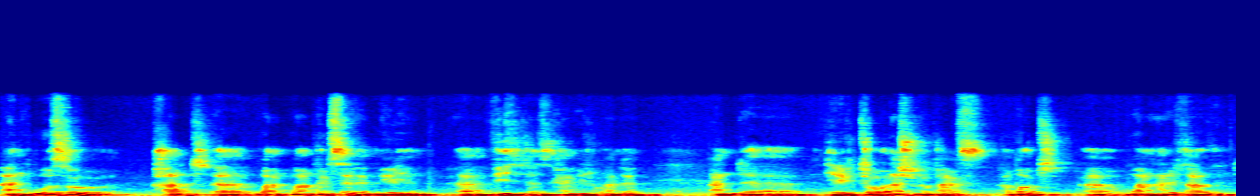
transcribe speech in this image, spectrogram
and we also had uh, 1.7 million uh, visitors coming to Rwanda and uh, to our national parks, about uh, 100,000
